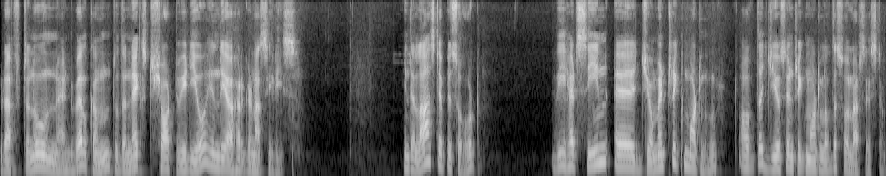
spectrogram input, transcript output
Good afternoon and welcome to the next short video in the Ahargana series. In the last episode, we had seen a geometric model of the geocentric model of the solar system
